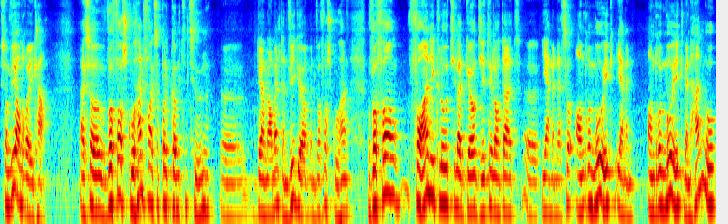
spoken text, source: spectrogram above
som vi andre ikke har. Altså, hvorfor skulle han for eksempel komme til tiden? Øh, det er normalt, at vi gør, men hvorfor skulle han? Hvorfor får han ikke lov til at gøre det eller dat? Øh, jamen, altså, andre må ikke. Jamen, andre må ikke, men han må.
